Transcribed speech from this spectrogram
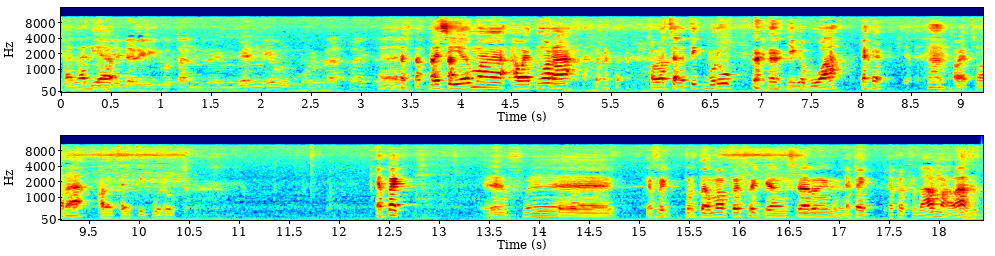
Karena dia- dari ikutan dream band dia umur berapa itu? Eh, Nah sih mah awet ngora. Kalau cetik buruk. Jika buah. Awet ngora kalau cetik buruk. Efek? Efek. Efek pertama apa efek yang sekarang ini? Efek efek pertama lah. Efek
